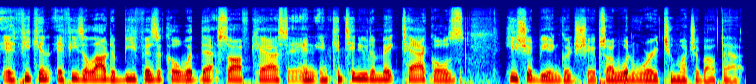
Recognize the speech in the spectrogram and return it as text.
if he can, if he's allowed to be physical with that soft cast and, and continue to make tackles, he should be in good shape. So I wouldn't worry too much about that.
